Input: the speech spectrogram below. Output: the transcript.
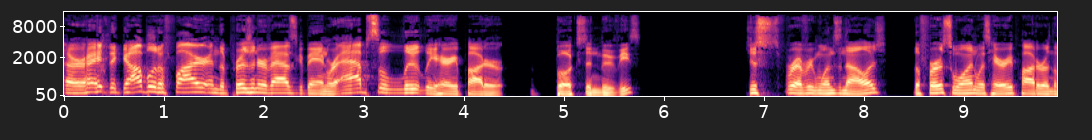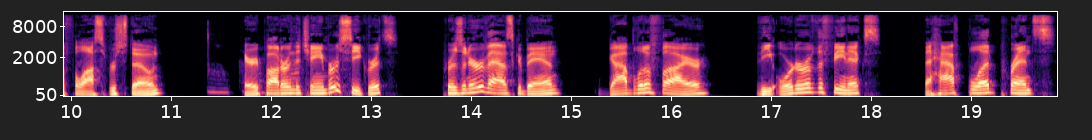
All right. The Goblet of Fire and The Prisoner of Azkaban were absolutely Harry Potter books and movies. Just for everyone's knowledge, the first one was Harry Potter and the Philosopher's Stone, Oh, Harry. Potter and the Chamber of Secrets, Prisoner of Azkaban, Goblet of Fire, The Order of the Phoenix, The Half Blood Prince,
